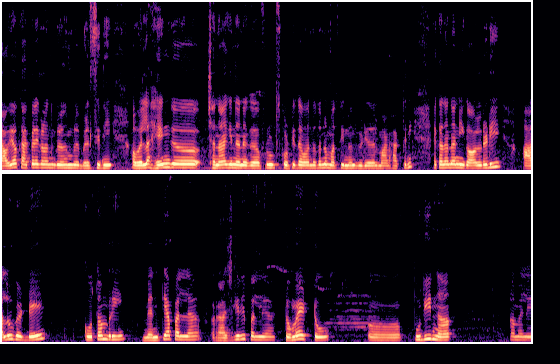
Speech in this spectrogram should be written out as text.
ಯಾವ್ಯಾವ ಕಾಯಿಪಲ್ಯಗಳನ್ನು ಬೆಳೆಸಿದ್ದೀನಿ ಅವೆಲ್ಲ ಹೆಂಗೆ ಚೆನ್ನಾಗಿ ನನಗೆ ಫ್ರೂಟ್ಸ್ ಕೊಟ್ಟಿದ್ದಾವೆ ಅನ್ನೋದನ್ನು ಮತ್ತು ಇನ್ನೊಂದು ವಿಡಿಯೋದಲ್ಲಿ ಮಾಡಿ ಹಾಕ್ತೀನಿ. ಯಾಕಂದ್ರೆ ನಾನು ಈಗ ಆಲ್ರೆಡಿ ಆಲೂಗಡ್ಡೆ, ಕೊತ್ತಂಬರಿ, ಮೆಂತ್ಯ ಪಲ್ಯ, ರಾಜಗಿರಿ ಪಲ್ಯ, ಟೊಮೆಟೊ ಪುದೀನ, ಆಮೇಲೆ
